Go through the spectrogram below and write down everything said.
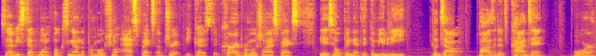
So that'd be step one, focusing on the promotional aspects of Drip because the current promotional aspects is hoping that the community puts out positive content or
